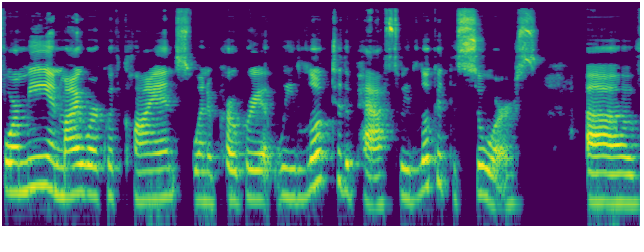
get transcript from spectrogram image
For me and my work with clients, when appropriate, we look to the past, we look at the source of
